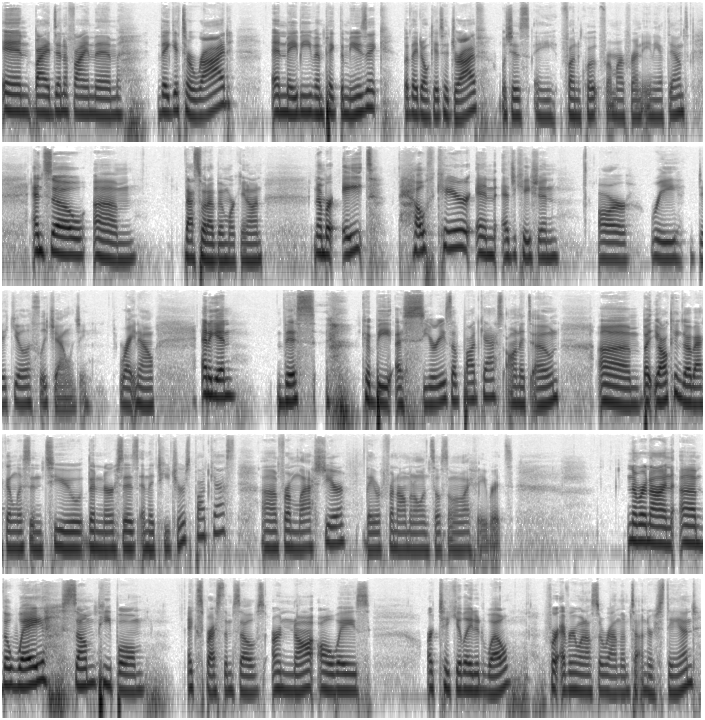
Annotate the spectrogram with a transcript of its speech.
And by identifying them, they get to ride and maybe even pick the music, but they don't get to drive, which is a fun quote from our friend Annie F. Downs. And so um, that's what I've been working on. Number eight, healthcare and education are ridiculously challenging right now. And again, this could be a series of podcasts on its own. Um, but y'all can go back and listen to the nurses and the teachers podcast uh, from last year. They were phenomenal and still some of my favorites. Number nine, um, the way some people express themselves are not always articulated well for everyone else around them to understand.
